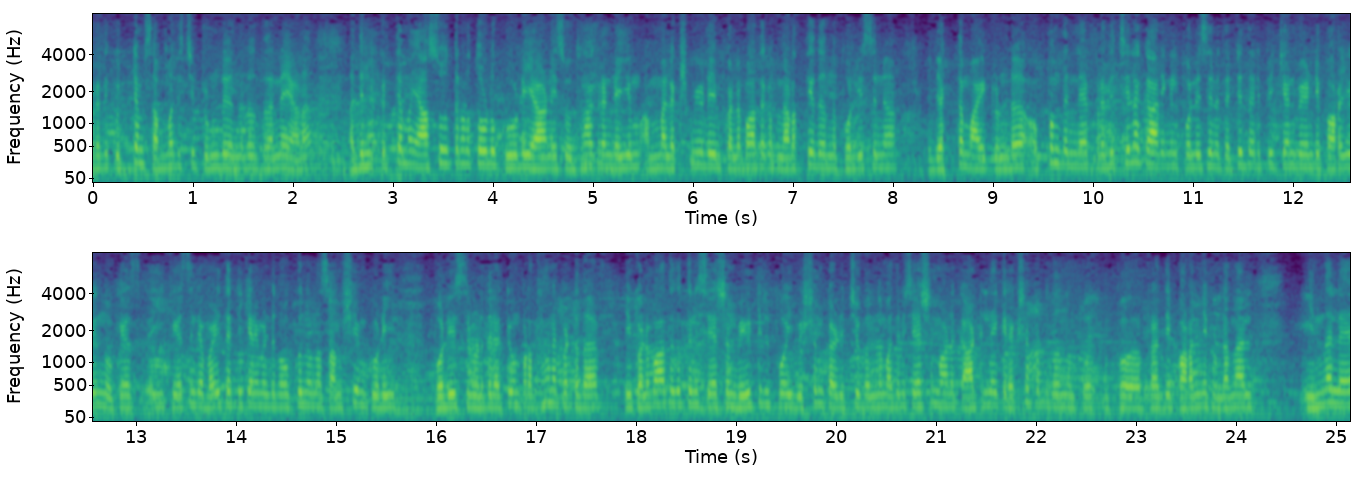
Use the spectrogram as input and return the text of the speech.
പ്രതി കുറ്റം സമ്മതിച്ചിട്ടുണ്ട് എന്നുള്ളത് തന്നെയാണ്. അതിൽ കൃത്യമായ ആസൂത്രണത്തോടു കൂടിയാണ് ഈ സുധാകരന്റെയും അമ്മ ലക്ഷ്മിയുടെയും കൊലപാതകം നടത്തിയതെന്ന് പോലീസിന് വ്യക്തമായിട്ടുണ്ട്. ഒപ്പം തന്നെ പ്രതി ചില കാര്യങ്ങൾ പോലീസിനെ തെറ്റിദ്ധരിപ്പിക്കാൻ വേണ്ടി പറയുന്നു. കേസ് ഈ കേസിന്റെ വഴി തെറ്റിക്കാൻ വേണ്ടി നോക്കുന്നു എന്ന സംശയം കൂടി പോലീസിനുള്ളതിൽ ഏറ്റവും ഏറ്റവും പ്രധാനപ്പെട്ടത് ഈ കൊലപാതകത്തിന് ശേഷം വീട്ടിൽ പോയി വിഷം കഴിച്ചുവെന്നും അതിനുശേഷമാണ് കാട്ടിലേക്ക് രക്ഷപ്പെട്ടതെന്നും പ്രതി പറഞ്ഞിട്ടുണ്ട്. എന്നാൽ ഇന്നലെ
